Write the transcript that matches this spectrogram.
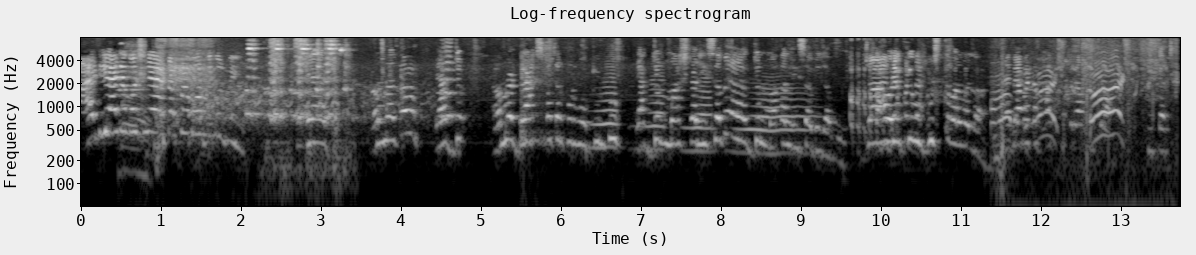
আইডিয়া আইডিয়া বসে না তারপরে বলতে করবি আমরা তো একজন আমরা ড্রাগস পাচার করব কিন্তু একজন মাস্টার হিসাবে আর একজন মাতাল হিসাবে যাব। তাহলে কেউ বুঝতে পারবে না। ব্যাপারটা ঠিক আছে।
